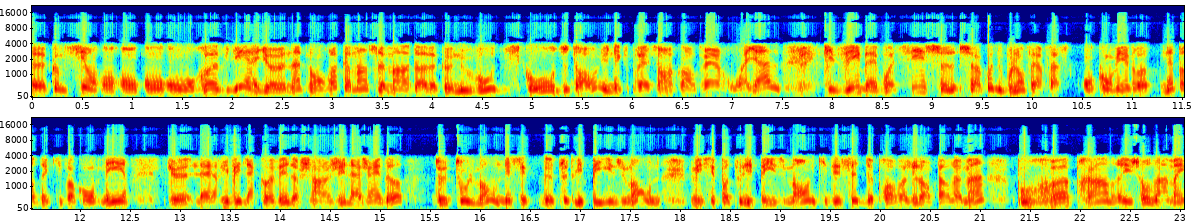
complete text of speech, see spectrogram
euh, comme si on, on, on, on revient à il y a un an, puis on recommence le mandat avec un nouveau discours du trône, une expression encore très royale, qui dit ben voici ce, ce à quoi nous voulons faire face. On conviendra, n'importe qui va convenir, que l'arrivée de la COVID a changé l'agenda de tout le monde, mais c'est de tous les pays du monde. Mais c'est pas tous les pays du monde qui décident de proroger leur parlement pour reprendre les choses en main.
